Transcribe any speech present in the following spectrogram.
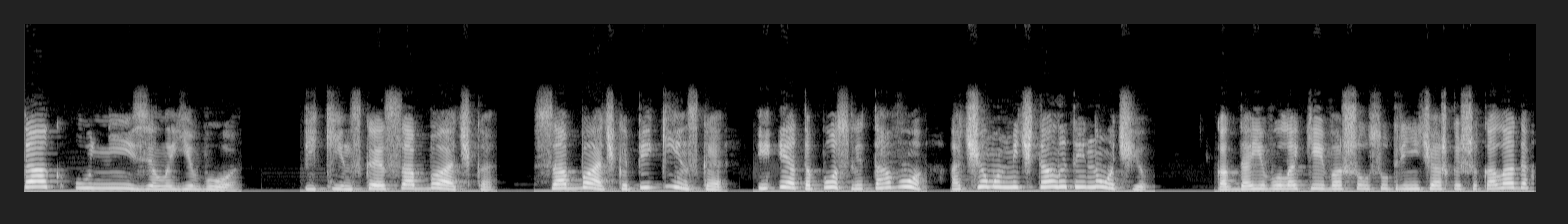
так унизила его. Пекинская собачка, собачка пекинская, и это после того, о чем он мечтал этой ночью. Когда его лакей вошел с утренней чашкой шоколада,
